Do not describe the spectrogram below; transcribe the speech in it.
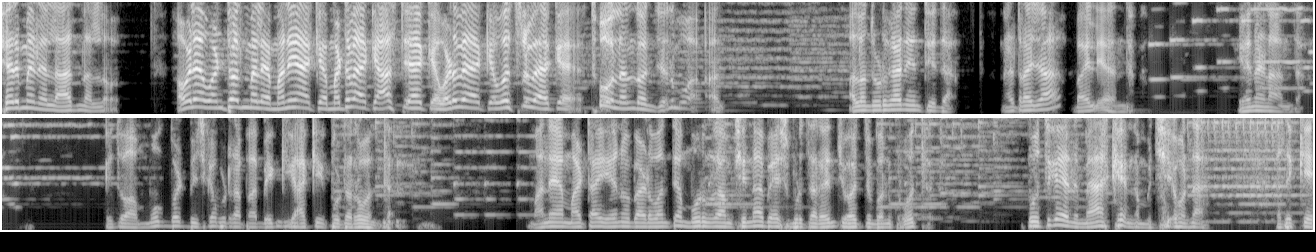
ಚೇರ್ಮನ್ ಆದ್ನಲ್ಲೋ. ಅವಳೇ ಹೊಂಟೋದ್ಮೇಲೆ ಮನೆ ಯಾಕೆ ಮಠವೆ ಯಾಕೆ ಆಸ್ತಿ ಯಾಕೆ ಒಡವೆ ಯಾಕೆ ವಸ್ತ್ರವೆ ಯಾಕೆ ಥೂ ನಂದೊಂದು ಜನ್ಮ ಅಲ್ಲೊಂದು ಹುಡುಗ ನಿಂತಿದ್ದ. ನಟರಾಜ ಬಾಯ್ಲಿ ಅಂದ. ಏನಣ್ಣ ಅಂದ. ಇದು ಆ ಮೂಗ್ಬಿಟ್ಟು ಬಿಚ್ಕೊಬಿಟ್ರಪ್ಪ, ಬೆಂಕಿಗೆ ಹಾಕಿಕ್ಬಿಟ್ಟರು ಅಂತ. ಮನೆ ಮಠ ಏನು ಬೇಡವಂತೆ ಮೂರು ಗ್ರಾಮ್ ಚಿನ್ನ ಬೇಯಿಸ್ಬಿಡ್ತಾರೆ ಅಂತ ಯೋಚನೆ ಬಂದು ಕೂತ. ಕೂತ್ಗೆ ಮ್ಯಾಕೆ ನಮ್ಮ ಜೀವನ. ಅದಕ್ಕೆ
